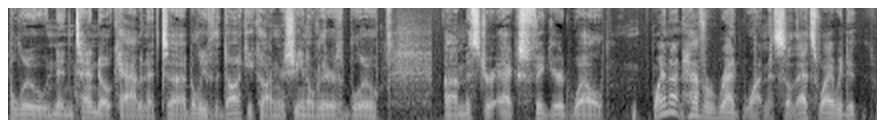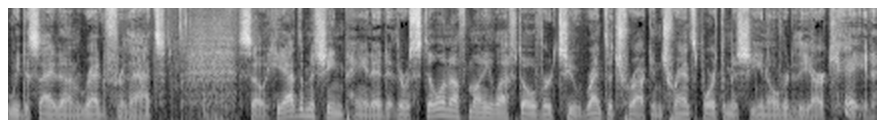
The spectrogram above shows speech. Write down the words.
blue Nintendo cabinet. Uh, I believe the Donkey Kong machine over there is blue. Uh, Mr. X figured, well, why not have a red one? So that's why we did, we decided on red for that. So he had the machine painted. There was still enough money left over to rent a truck and transport the machine over to the arcade.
